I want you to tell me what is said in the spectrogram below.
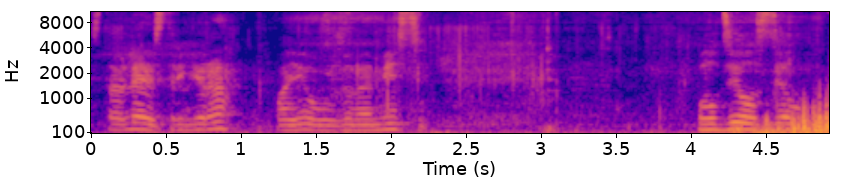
Вставляю стригера. Поел уже на месте. Полдела сделал.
